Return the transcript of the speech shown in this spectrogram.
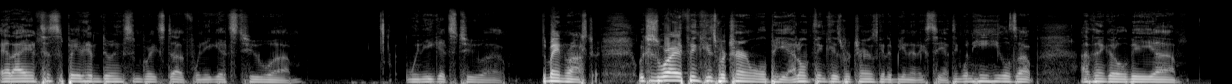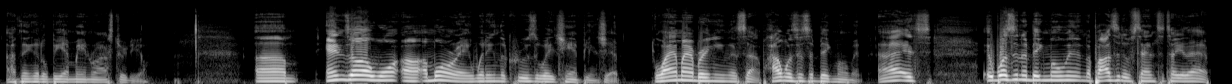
and I anticipate him doing some great stuff when he gets to um, when he gets to uh, the main roster, which is where I think his return will be. I don't think his return is going to be in NXT. I think when he heals up, I think it'll be uh, I think it'll be a main roster deal. Um, Enzo uh, Amore winning the cruiserweight championship. Why am I bringing this up? How was this a big moment? Uh, it's it wasn't a big moment in a positive sense, to tell you that,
